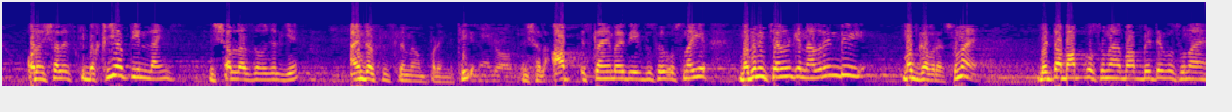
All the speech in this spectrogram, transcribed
اور انشاءاللہ اس کی بقیہ تین لائنز ان شاء اللہ یہ آئندہ سلسلے میں ہم پڑھیں گے، ٹھیک ہے؟ ان شاء اللہ آپ اسلامی بھائی بھی ایک دوسرے کو سنائیے۔ مدنی چینل کے ناظرین بھی مت گھبرائے سنائے بیٹا باپ کو سنائے باپ بیٹے کو سنائے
